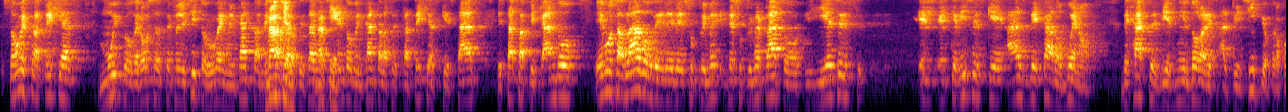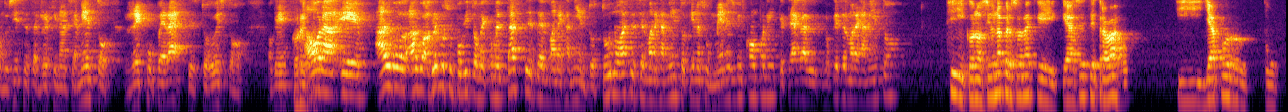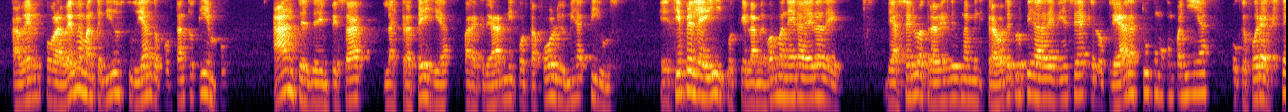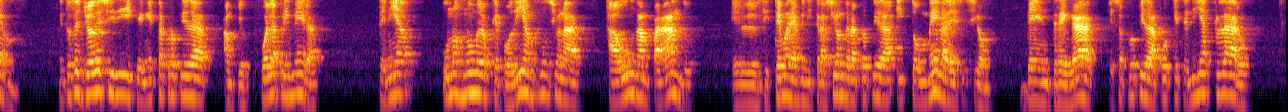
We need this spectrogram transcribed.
Son estrategias muy poderosas. Te felicito, Rubén. Me encanta, me gracias, lo que estás haciendo, me encantan las estrategias que estás, estás aplicando. Hemos hablado de, de, su, primer, de su primer trato y ese es el, el que dices que has dejado, bueno, dejaste 10 mil dólares al principio, pero cuando hiciste el refinanciamiento, recuperaste todo esto. Okay. Ahora, eh, algo, algo, hablemos un poquito, me comentaste del manejamiento. ¿Tú no haces el manejamiento? ¿Tienes un management company que te haga lo que es el manejamiento? Sí, conocí una persona que, que hace este trabajo y ya por, por, haber, por haberme mantenido estudiando por tanto tiempo, antes de empezar la estrategia para crear mi portafolio y mis activos, eh, siempre leí pues, que la mejor manera era de de hacerlo a través de un administrador de propiedades, bien sea que lo crearas tú como compañía o que fuera externo. Entonces yo decidí que en esta propiedad, aunque fue la primera, tenía unos números que podían funcionar aún amparando el sistema de administración de la propiedad y tomé la decisión de entregar esa propiedad porque tenía claro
